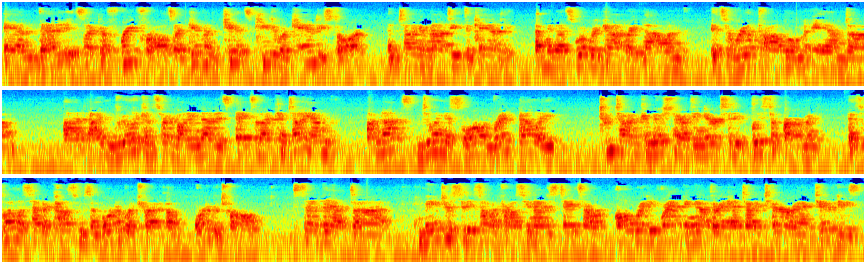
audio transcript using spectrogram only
And that it's like a free for all. It's like giving kids key to a candy store and telling them not to eat the candy. I mean, that's what we got right now, and it's a real problem. And uh, I, am really concerned about the United States. And I can tell you, I'm I'm not doing this alone. Ray Kelly, two-time commissioner at the New York City Police Department, as well as head of Customs and Border Patrol, uh, Border Patrol said that uh, major cities all across the United States are already ramping up their anti-terror activities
